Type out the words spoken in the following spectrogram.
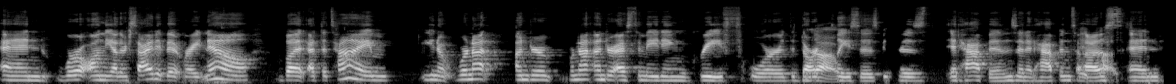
and we're on the other side of it right now. But at the time, you know, we're not under we're not underestimating grief or the dark no. places because it happens and it happened to it us. Does. And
